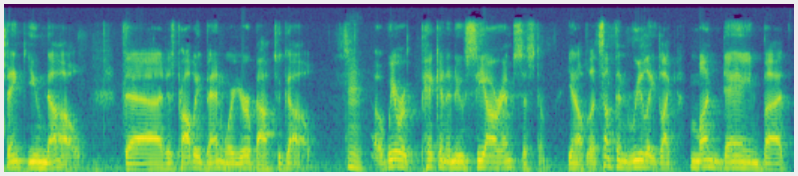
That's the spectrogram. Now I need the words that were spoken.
think you know that has probably been where you're about to go. Hmm. Uh, we were picking a new CRM system. You know, something really like mundane, but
